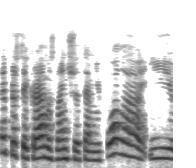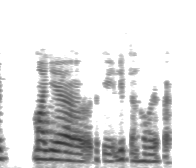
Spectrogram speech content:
Ну крем зменшує темні кола і має такий ліфтинговий ефект.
